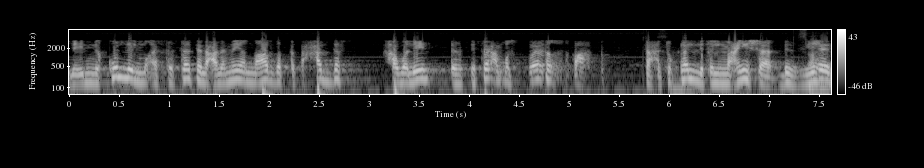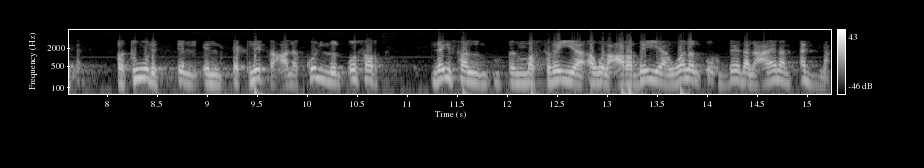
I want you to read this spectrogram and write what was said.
لأن كل المؤسسات العالمية النهارده بتتحدث حوالين ارتفاع مستويات الاسعار هتكلف المعيشة بزيادة فاتورة التكلفة على كل الأسر ليس المصرية أو العربية ولا الأوروبية ده العالم أجمع.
